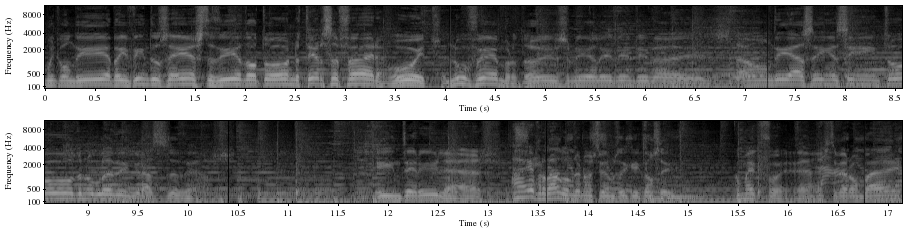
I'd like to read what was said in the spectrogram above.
Muito bom dia, bem-vindos a este dia de outono, terça-feira, 8 de novembro de 2022. Está um dia assim, assim, todo nubladinho, graças a Deus. Interilhas. Ah, é verdade, onde nós estivemos aqui consigo. Como é que foi? Estiveram bem?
